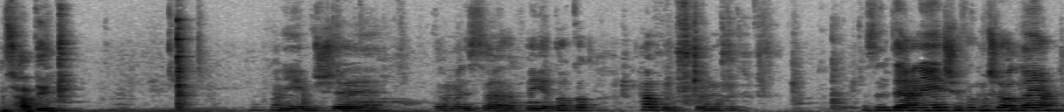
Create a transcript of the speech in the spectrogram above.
انسحبتي؟ يعني مش طالما لسه فيا طاقة حافظ بس أنت يعني إيه شايفك ما شاء الله يعني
